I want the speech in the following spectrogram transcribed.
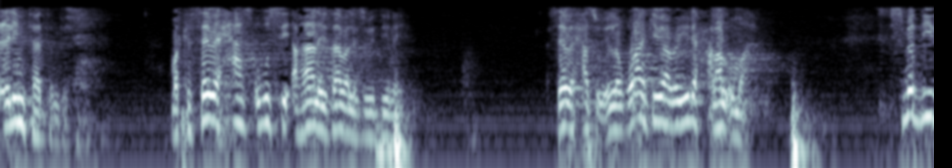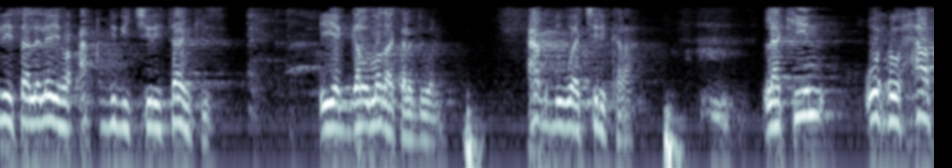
celintaa dambaysay marka seebay xaas ugu sii ahaanaysaa baa isweydiinaya. Seebay xaas ilan qur'aankii baaba yidhi xalaal uma aha. Isma diidaysaa la caqdigii jiritaankiisa iyo galmadaa kala duwan. Caqdi waa jiri karaa. Laakiin wuxuu xaas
